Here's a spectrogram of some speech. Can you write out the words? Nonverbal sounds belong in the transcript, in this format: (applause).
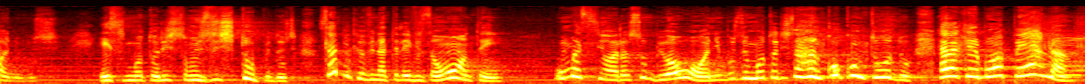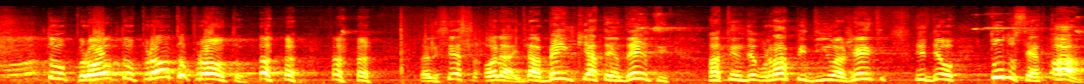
ônibus. Esses motoristas são os estúpidos. Sabe o que eu vi na televisão ontem? Uma senhora subiu ao ônibus e o motorista arrancou com tudo. Ela quebrou a perna. Pronto, pronto, pronto, pronto. (laughs) Dá licença? Olha, ainda bem que a atendente atendeu rapidinho a gente e deu tudo certo. Ó,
